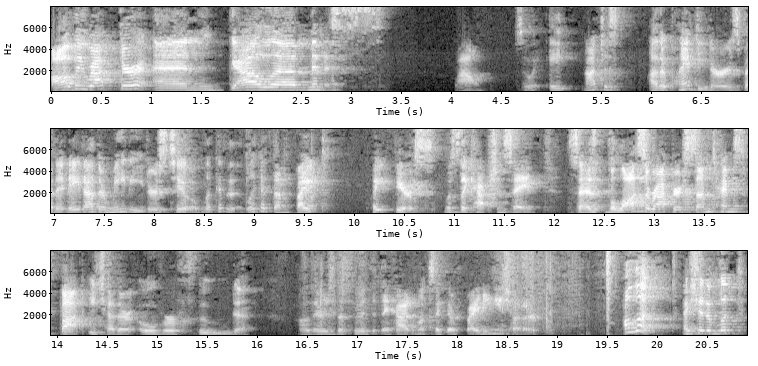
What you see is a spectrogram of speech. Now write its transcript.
Oviraptor and Gallimimus. Wow. So it ate not just other plant eaters, but it ate other meat eaters too. Look at it, look at them bite. Quite fierce. What's the caption say? It says velociraptors sometimes fought each other over food. Oh, there's the food that they had. It looks like they're fighting each other. Oh, look! I should have looked.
